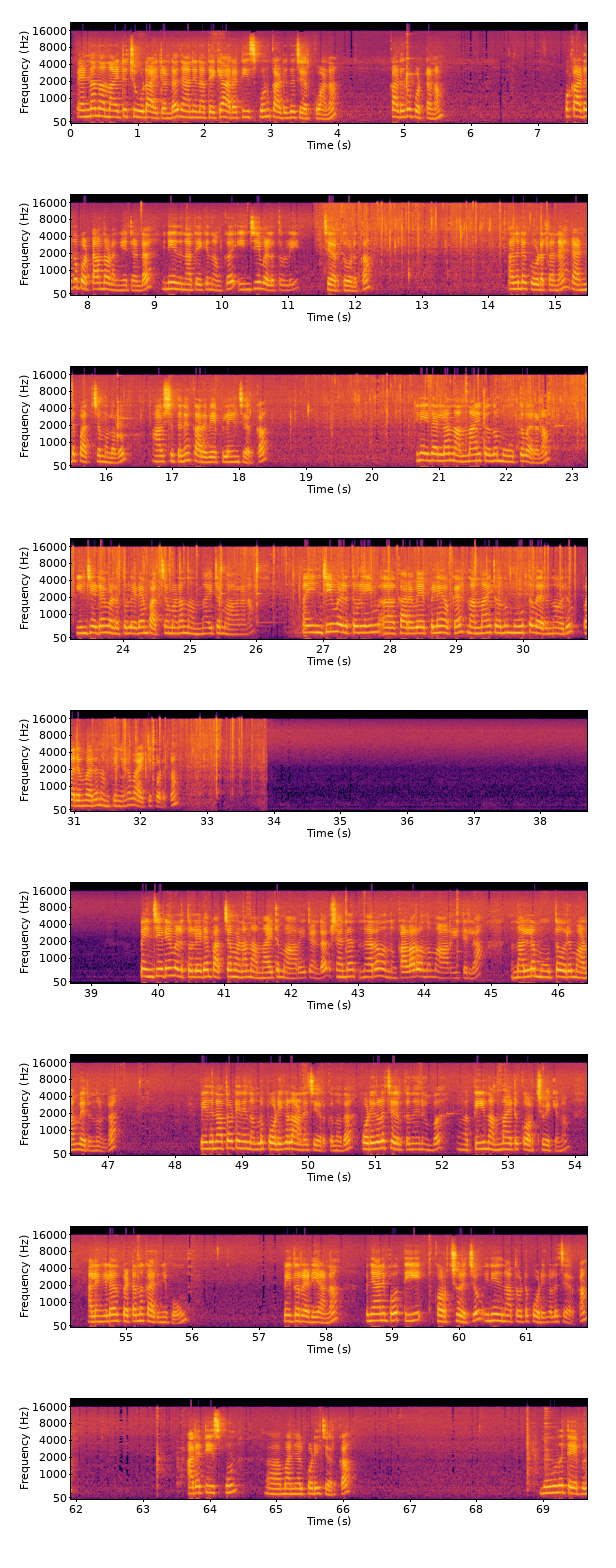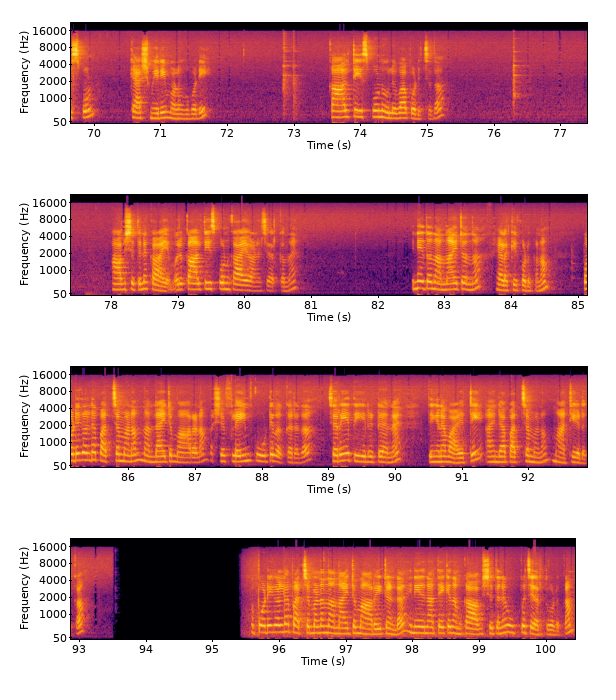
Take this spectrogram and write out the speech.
എണ്ണ നന്നായിട്ട് ചൂടായിട്ടുണ്ട്. ഞാൻ ഇതിനകത്തേക്ക് അര ടീസ്പൂൺ കടുക് ചേർക്കുവാണ്. കടുക് പൊട്ടണം. അപ്പോൾ കടുക് പൊട്ടാൻ തുടങ്ങിയിട്ടുണ്ട്. ഇനി ഇതിനകത്തേക്ക് നമുക്ക് ഇഞ്ചി വെളുത്തുള്ളി ചേർത്ത് കൊടുക്കാം. അതിന്റെ കൂടെ തന്നെ രണ്ട് പച്ചമുളകും ആവശ്യത്തിന് കറിവേപ്പിലയും ചേർക്കാം. ഇനി ഇതെല്ലാം നന്നായിട്ടൊന്ന് മൂത്ത് വരണം. ഇഞ്ചിയുടെയും വെളുത്തുള്ളിയുടെയും പച്ചമണം നന്നായിട്ട് മാറണം. ഇഞ്ചിയും വെളുത്തുള്ളിയും കറിവേപ്പിലയും ഒക്കെ നന്നായിട്ടൊന്ന് മൂത്ത് വരുന്ന ഒരു പരം വരെ നമുക്കിങ്ങനെ വഴറ്റി കൊടുക്കാം. ഇപ്പം ഇഞ്ചിയുടെയും വെളുത്തുള്ളിയുടെയും പച്ചമണം നന്നായിട്ട് മാറിയിട്ടുണ്ട്. പക്ഷെ അതിന്റെ നിറമൊന്നും കളറൊന്നും മാറിയിട്ടില്ല. നല്ല മൂത്ത ഒരു മണം വരുന്നുണ്ട്. അപ്പോൾ ഇതിനകത്തോട്ട് ഇനി നമ്മൾ പൊടികളാണ് ചേർക്കുന്നത്. പൊടികൾ ചേർക്കുന്നതിന് മുമ്പ് തീ നന്നായിട്ട് കുറച്ച് വെക്കണം. അല്ലെങ്കിൽ അത് പെട്ടെന്ന് കരിഞ്ഞു പോവും. അപ്പോൾ ഇത് റെഡിയാണ് അപ്പോൾ ഞാനിപ്പോൾ തീ കുറച്ച് വെച്ചു. ഇനി ഇതിനകത്തോട്ട് പൊടികൾ ചേർക്കാം. അര ടീസ്പൂൺ മഞ്ഞൾപ്പൊടി ചേർക്കാം. മൂന്ന് ടേബിൾ സ്പൂൺ കാശ്മീരി മുളക് പൊടി. കാൽ ടീസ്പൂൺ ഉലുവ പൊടിച്ചത്. ആവശ്യത്തിന് കായം. ഒരു കാൽ ടീസ്പൂൺ കായമാണ് ചേർക്കുന്നത്. ഇനി ഇത് നന്നായിട്ടൊന്ന് ഇളക്കി കൊടുക്കണം. പൊടികളുടെ പച്ചമണം നന്നായിട്ട് മാറണം. പക്ഷേ ഫ്ലെയിം കൂട്ടി വെക്കരുത്. ചെറിയ തീയിലിട്ട് തന്നെ ഇതിങ്ങനെ വഴറ്റി അതിന്റെ ആ പച്ചമണം മാറ്റിയെടുക്കാം. പൊടികളുടെ പച്ചമണം നന്നായിട്ട് മാറിയിട്ടുണ്ട്. ഇനി ഇതിനകത്തേക്ക് നമുക്ക് ആവശ്യത്തിന് ഉപ്പ് ചേർത്ത് കൊടുക്കാം.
